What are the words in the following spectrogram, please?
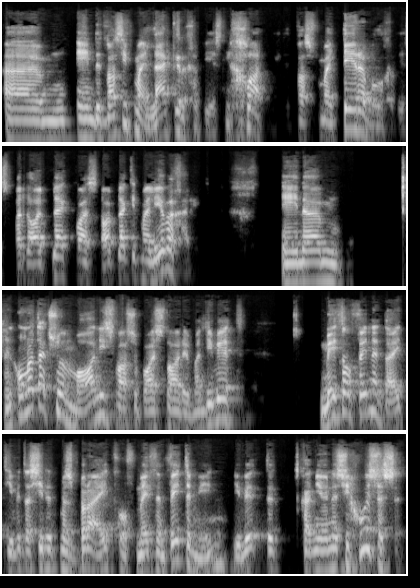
Ehm um, en dit was nie vir my lekker geweest nie, glad nie. Dit was vir my terrible geweest. Maar daai plek was, daai plek het my lewe gered. En ehm um, en omdat ek so manies was op daai stadium, want jy weet methylphenidate, jy weet as jy dit misbruik of methamphetamine, jy weet dit kan jou in 'n psigose sit.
